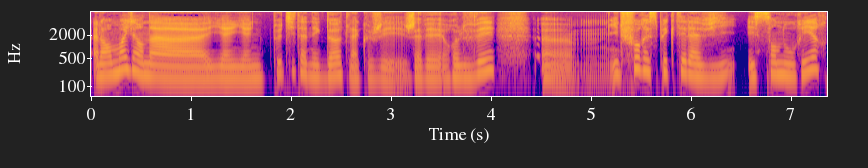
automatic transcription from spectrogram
Alors moi, il y en a, il y a, une petite anecdote là que j'avais relevée. Euh, il faut respecter la vie et s'en nourrir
